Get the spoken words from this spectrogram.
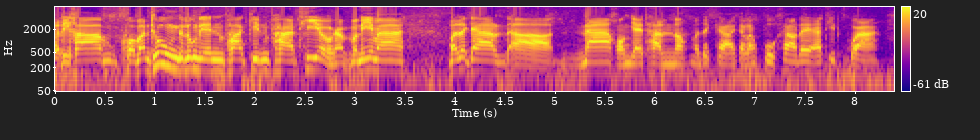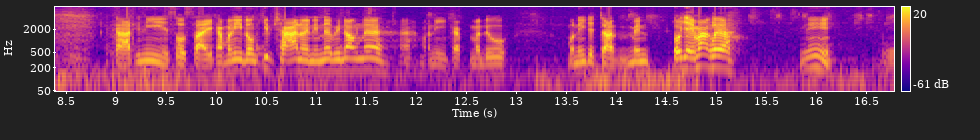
วัสดีครับขวบันทุ่งกับลุงเด่นพากินพาเที่ยวครับ วันนี้มาบรรยากาศนาของยายทันเนาะบรรยากาศกำลังปลูกข้าวได้อาทิตย์กว่าอากาศที่นี่สดใสครับวันนี้ลงคลิปช้าหน่อยหนึงเนอะพี่น้องเนอะอะมานี่ครับมาดู วันนี้จะจัดเป็นตัวใหญ่มากเลยอะนี่โอ้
